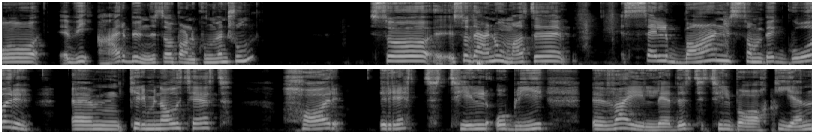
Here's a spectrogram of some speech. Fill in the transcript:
Og vi er bundet av Barnekonvensjonen. Så, så det er noe med at eh, selv barn som begår um, kriminalitet har rett til å bli eh, veiledet tilbake igjen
